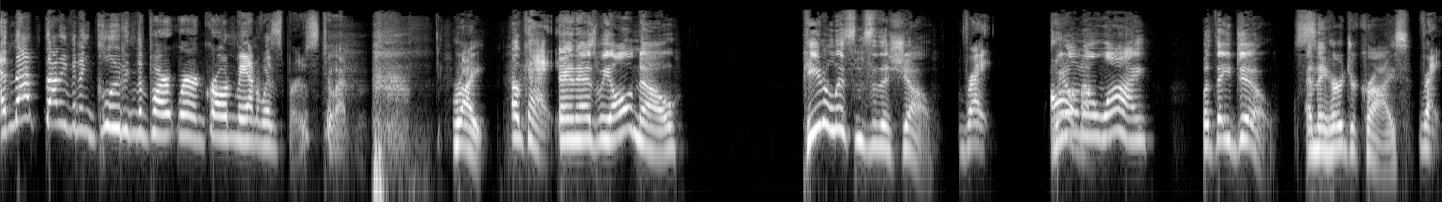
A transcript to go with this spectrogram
And that's not even including the part where a grown man whispers to him. Right. Okay. And as we all know, PETA listens to this show. right. we don't know them. why, but they do. And they heard your cries. Right.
